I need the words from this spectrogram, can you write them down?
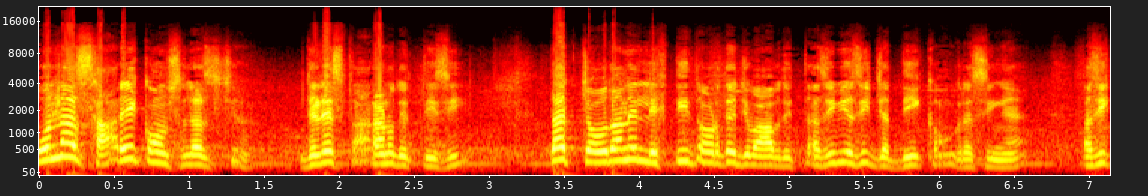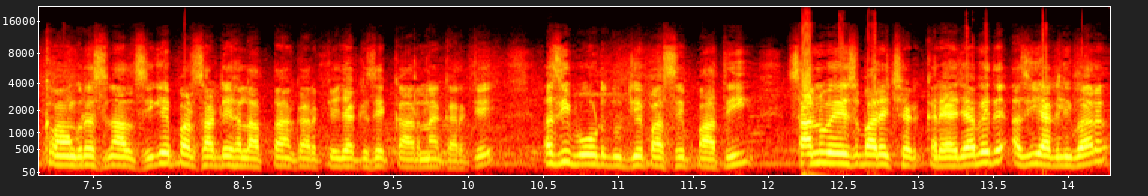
ਉਹਨਾਂ ਸਾਰੇ ਕਾਉਂਸਲਰਸ 'ਚ ਜਿਹੜੇ 17 ਨੂੰ ਦਿੱਤੀ ਸੀ, ਤਾਂ 14 ਨੇ ਲਿਖਤੀ ਤੌਰ ਤੇ ਜਵਾਬ ਦਿੱਤਾ ਸੀ ਵੀ ਅਸੀਂ ਜੱਦੀ ਕਾਂਗਰਸੀ ਹਾਂ। ਅਸੀਂ ਕਾਂਗਰਸ ਨਾਲ ਸੀਗੇ, ਪਰ ਸਾਡੇ ਹਾਲਾਤਾਂ ਕਰਕੇ ਜਾਂ ਕਿਸੇ ਕਾਰਨਾਂ ਕਰਕੇ ਅਸੀਂ ਵੋਟ ਦੂਜੇ ਪਾਸੇ ਪਾਤੀ। ਸਾਨੂੰ ਇਸ ਬਾਰੇ ਛਿੜ ਕਰਿਆ ਜਾਵੇ ਤੇ ਅਸੀਂ ਅਗਲੀ ਵਾਰ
